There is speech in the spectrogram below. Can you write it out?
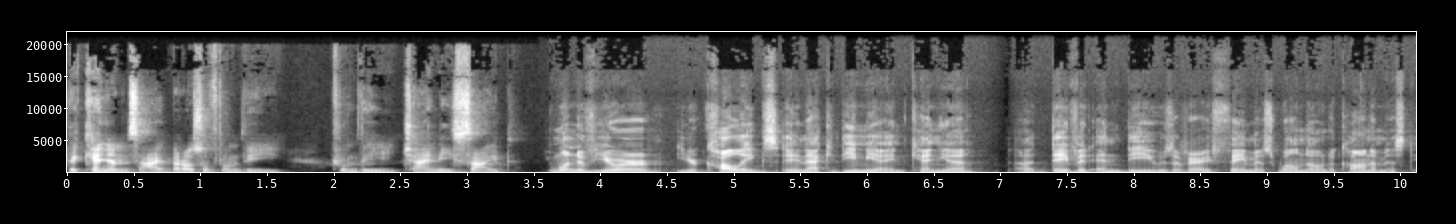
the Kenyan side, but also from the from the Chinese side. One of your your colleagues in academia in Kenya, uh, David Ndii, who's a very famous, well known economist,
